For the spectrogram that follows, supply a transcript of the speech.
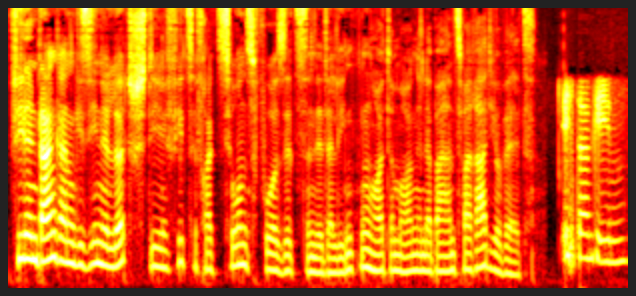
Vielen Dank an Gesine Lötsch, die Vizefraktionsvorsitzende der Linken, heute Morgen in der Bayern 2 Radiowelt. Ich danke Ihnen.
